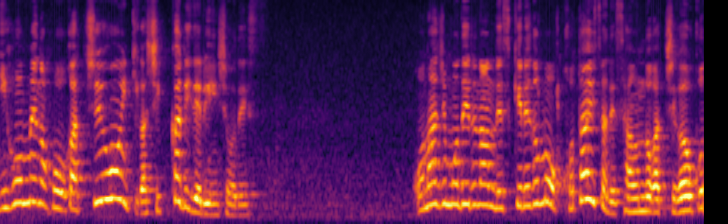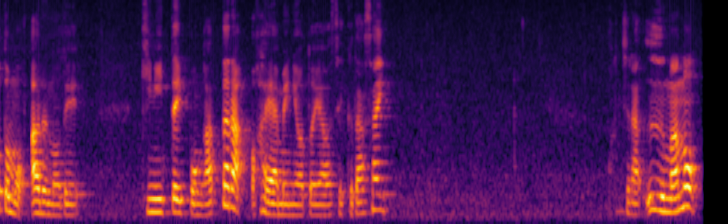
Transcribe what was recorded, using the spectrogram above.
2本目の方が中音域がしっかり出る印象です。同じモデルなんですけれども個体差でサウンドが違うこともあるので気に入った1本があったらお早めにお問い合わせください。こちらウーマの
